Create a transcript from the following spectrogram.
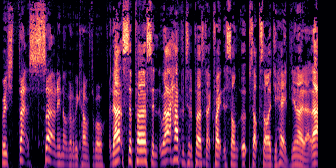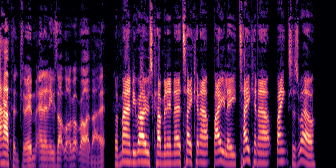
which that's certainly not going to be comfortable. That's the person. That happened to the person that created the song "Oops Upside Your Head." You know that that happened to him, and then he was like, "Well, I got right about it." But Mandy Rose coming in there, taking out Bayley, taking out Banks as well.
